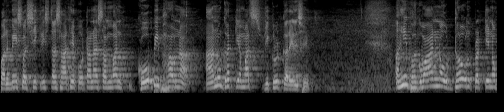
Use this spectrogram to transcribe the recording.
પરમેશ્વર શ્રી કૃષ્ણ સાથે પોતાના સંબંધ ગોપી ભાવના આનુગત્યમાં સ્વીકૃત કરેલ છે. અહીં ભગવાનનો ઉદ્ધવ પ્રત્યેનો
